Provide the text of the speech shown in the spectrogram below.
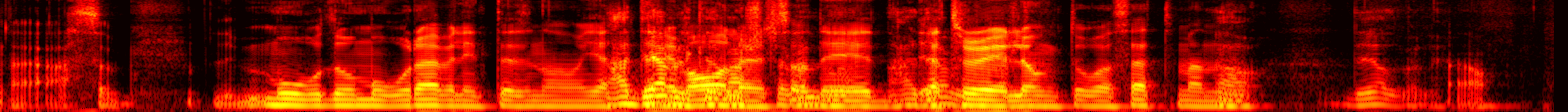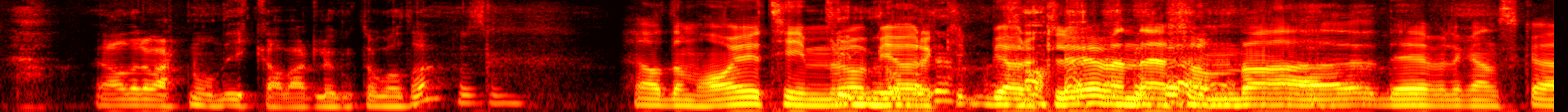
Ja, altså, Modo og Mora er vel ikke noen Nej, det är väl inte det jätterivaler värsta så det, Nei, det jeg tror det er langt uansett, oavsett men Ja, ja. det hadde vel det. Ja, Hadde det vært noen det ikke har vært lugnt å gå til? Altså, de har jo Timrå og Bjørk, Björk, ja. Björklöven där som da det er vel ganske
